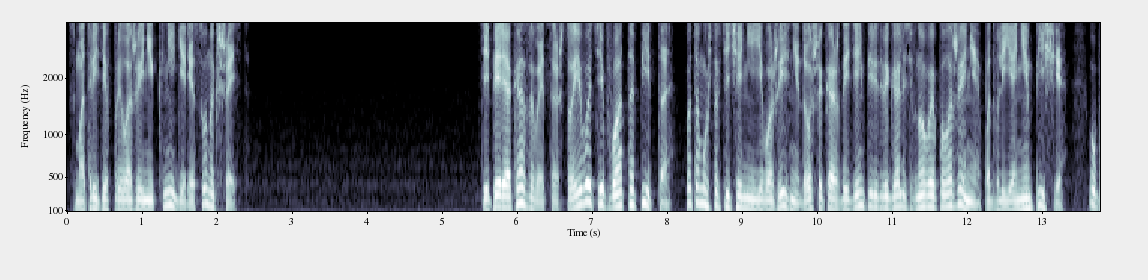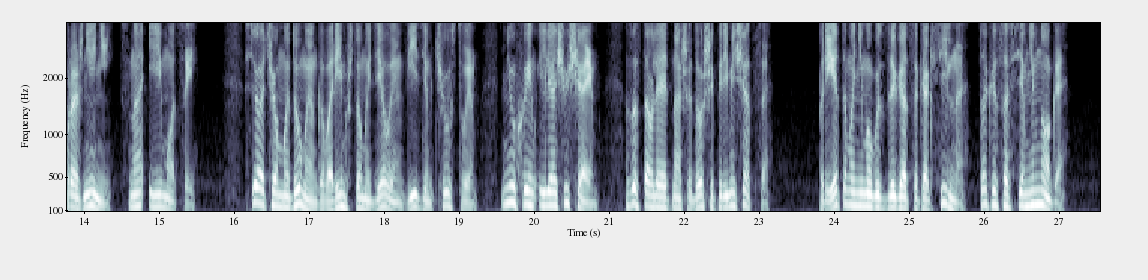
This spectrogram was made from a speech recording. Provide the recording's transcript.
Смотрите в приложении к книге рисунок 6. Теперь оказывается, что его тип ватта-питта, потому что в течение его жизни доши каждый день передвигались в новое положение под влиянием пищи, упражнений, сна и эмоций. Все, о чем мы думаем, говорим, что мы делаем, видим, чувствуем, нюхаем или ощущаем, заставляет наши души перемещаться. При этом они могут сдвигаться как сильно, так и совсем немного.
